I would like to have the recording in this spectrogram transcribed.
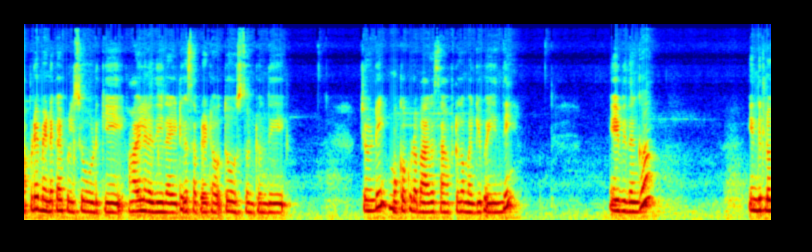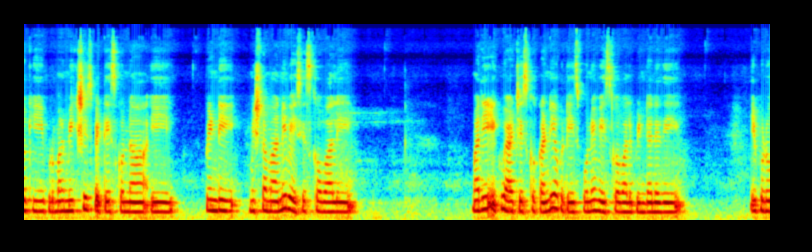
అప్పుడే బెండకాయ పులుసు ఉడికి ఆయిల్ అనేది లైట్గా సపరేట్ అవుతూ వస్తుంటుంది. చూడండి ముక్క కూడా బాగా సాఫ్ట్గా మగ్గిపోయింది. ఈ విధంగా ఇందులోకి ఇప్పుడు మనం మిక్స్ చేసి పెట్టేసుకున్న ఈ పిండి మిశ్రమాన్ని వేసేసుకోవాలి. మరీ ఎక్కువ యాడ్ చేసుకోకండి. ఒక టీ స్పూనే వేసుకోవాలి పిండి అనేది. ఇప్పుడు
